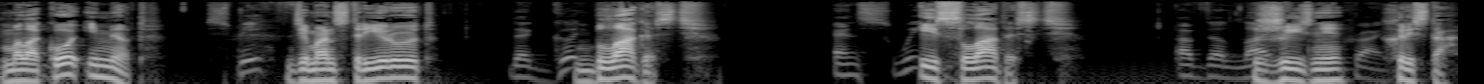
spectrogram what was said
Молоко и мед демонстрируют благость и сладость жизни Христа.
